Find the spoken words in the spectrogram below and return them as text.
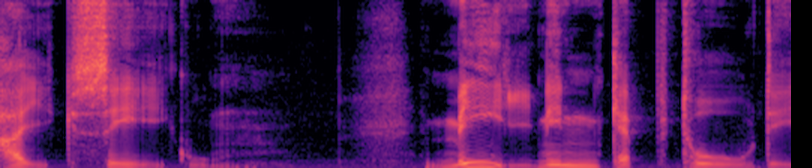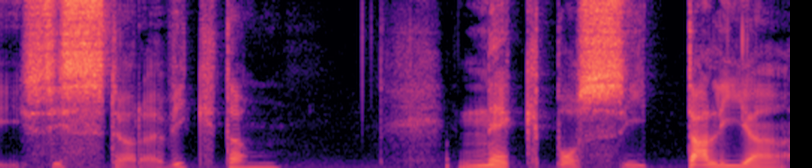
haec secum. Me nin de sistere victam, nec pos Italia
